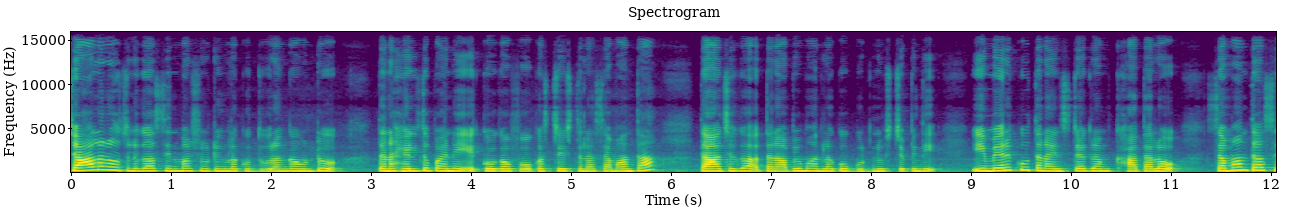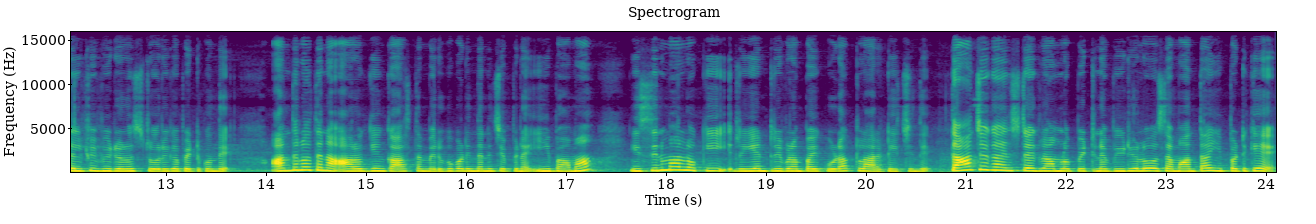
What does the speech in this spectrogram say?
చాలా రోజులుగా సినిమా షూటింగ్లకు దూరంగా ఉంటూ తన హెల్త్ పైనే ఎక్కువగా ఫోకస్ చేస్తున్న సమాంత తాజాగా తన అభిమానులకు గుడ్ న్యూస్ చెప్పింది. ఈ మేరకు తన ఇన్స్టాగ్రామ్ ఖాతాలో సమాంత సెల్ఫీ వీడియోను స్టోరీగా పెట్టుకుంది. అందులో తన ఆరోగ్యం కాస్త మెరుగుపడిందని చెప్పిన ఈ భామ ఈ సినిమాలోకి రీఎంట్రీ ఇవ్వడంపై కూడా క్లారిటీ ఇచ్చింది. తాజాగా ఇన్స్టాగ్రామ్లో పెట్టిన వీడియోలో సమాంత ఇప్పటికే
